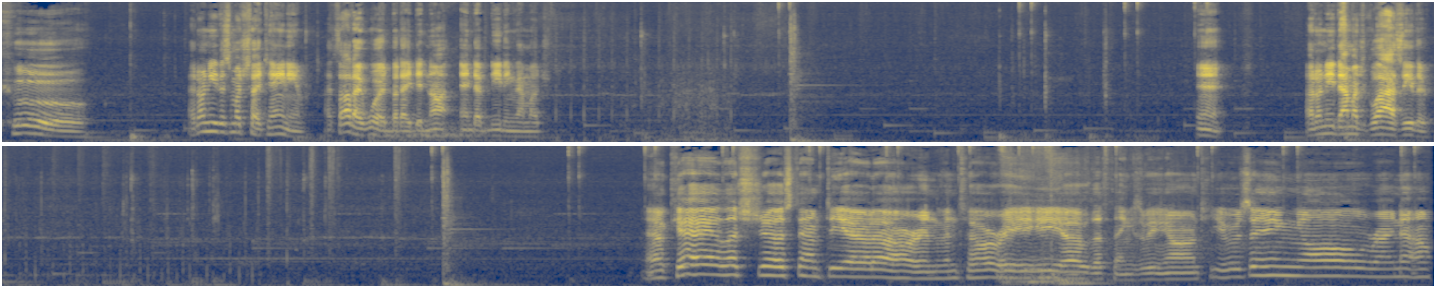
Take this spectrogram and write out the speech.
Cool. I don't need this much titanium. I thought I would, but I did not end up needing that much. Eh. I don't need that much glass either. Okay, let's just empty out our inventory of the things we aren't using all right now.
